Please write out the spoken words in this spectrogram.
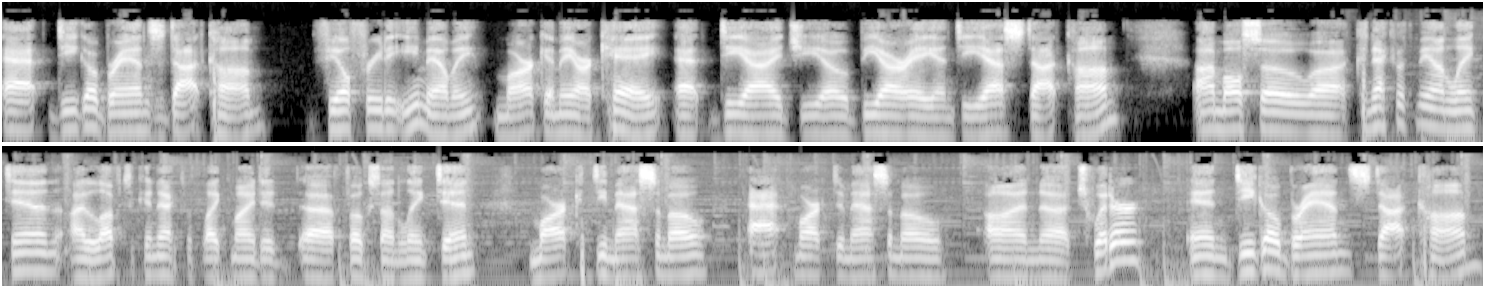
at digobrands.com feel free to email me, Mark, M-A-R-K, at D-I-G-O-B-R-A-N-D-S dot com. I'm also, uh, connect with me on LinkedIn. I love to connect with like-minded uh, folks on LinkedIn. Mark DiMassimo, at Mark DiMassimo on uh, Twitter, and digobrands.com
